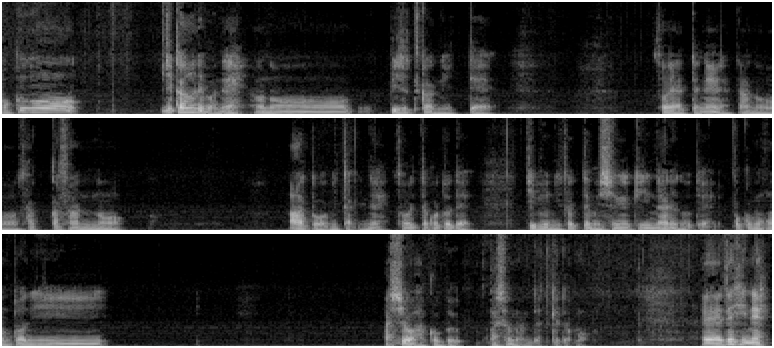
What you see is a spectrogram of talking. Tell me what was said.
僕も時間あればね、あのー、美術館に行って、そうやってね、あのー、作家さんのアートを見たりね、そういったことで自分にとっても刺激になるので、僕も本当に足を運ぶ場所なんですけども。えー、ぜひね、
